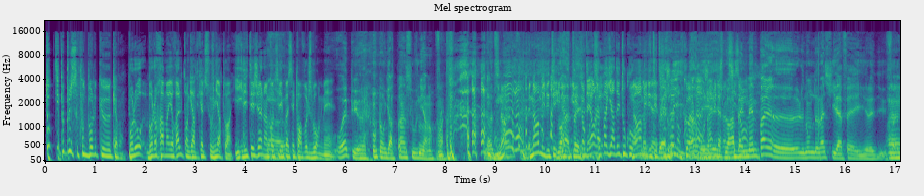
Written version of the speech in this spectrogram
tout petit peu plus au football que, qu'avant. Polo, Borja Mayoral, t'en gardes quel souvenir toi? Il, il était jeune hein, Bah, quand il est passé par Wolfsburg, mais Ouais, puis euh, on n'en garde pas un souvenir. hein. Non, non, non, mais il était. Je d'ailleurs on l'a pas gardé tout court. Non, hein, mais il était euh, très Bah jeune oui, encore. non, a je me 26 rappelle ans. même pas euh, le nombre de matchs qu'il a fait. Ouais.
